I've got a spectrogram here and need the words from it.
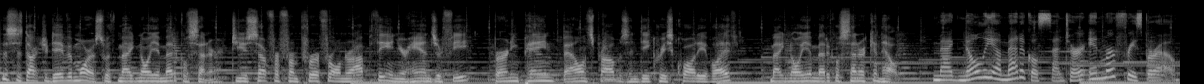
This is Dr. David Morris with Magnolia Medical Center. Do you suffer from peripheral neuropathy in your hands or feet, burning pain, balance problems, and decreased quality of life? Magnolia Medical Center can help. Magnolia Medical Center in Murfreesboro.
